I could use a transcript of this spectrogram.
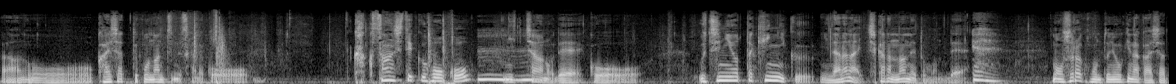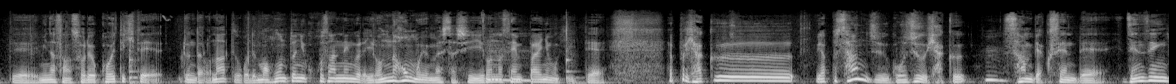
あの、会社ってこう、なんていうんですかね、こう、拡散していく方向に行っちゃうので、こう、うちによった筋肉にならない力にならないと思うんで、ええ。まあ、おそらく本当に大きな会社って皆さんそれを超えてきてるんだろうなってところで、まあ、本当にここ3年ぐらいいろんな本も読みましたし、いろんな先輩にも聞いて、やっぱり100、やっぱ30、50、100、300、1000で、全然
